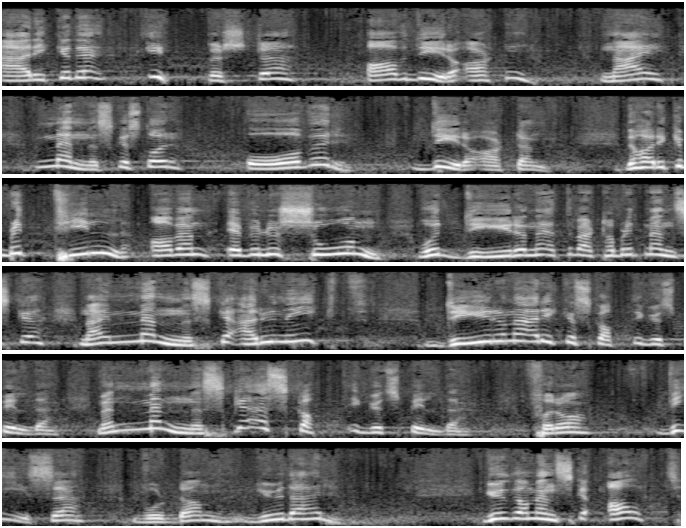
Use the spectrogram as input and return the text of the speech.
er ikke det ypperste av dyrearten. Nei, mennesket står over dyrearten. Det har ikke blitt til av en evolusjon hvor dyrene etter hvert har blitt menneske. Nei, mennesket er unikt. Dyrene er ikke skapt i Guds bilde, men mennesket er skapt i Guds bilde for å vise hvordan Gud er. Gud ga mennesket alt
